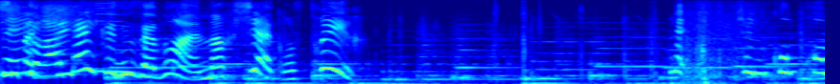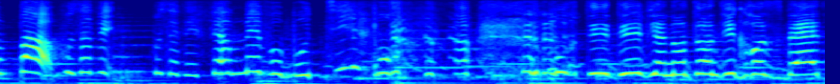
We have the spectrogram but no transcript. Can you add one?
Je te rappelle que nous avons un marché à construire. Mais je ne comprends pas. Vous avez, vous avez fermé vos boutiques pour... Pour t'aider, bien entendu, grosse bête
